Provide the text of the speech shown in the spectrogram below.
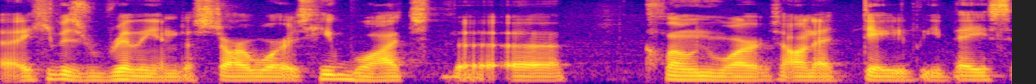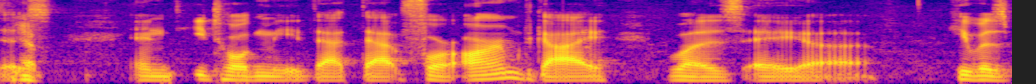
Uh, he was really into Star Wars. He watched the uh, Clone Wars on a daily basis, Yep. and he told me that that four-armed guy was a uh, he was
